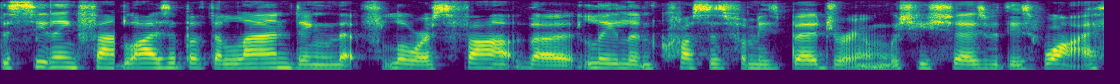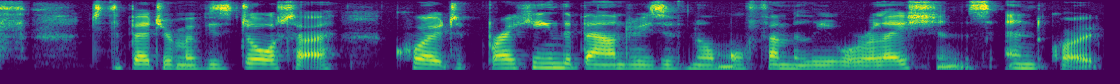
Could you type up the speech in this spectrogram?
the ceiling fan lies above the landing that Laura's father, Leland, crosses from his bedroom, which he shares with his wife, to the bedroom of his daughter, quote, breaking the boundaries of normal familial relations, end quote.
